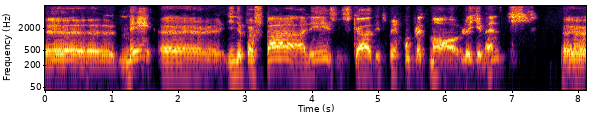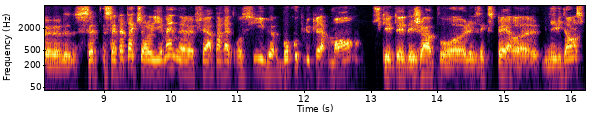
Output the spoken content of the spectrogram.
euh, mais euh, ils ne peuvent pas aller jusqu'à détruire complètement le Yémen. Cette, cette, attaque sur le Yémen fait apparaître aussi beaucoup plus clairement, ce qui était déjà pour les experts une évidence,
